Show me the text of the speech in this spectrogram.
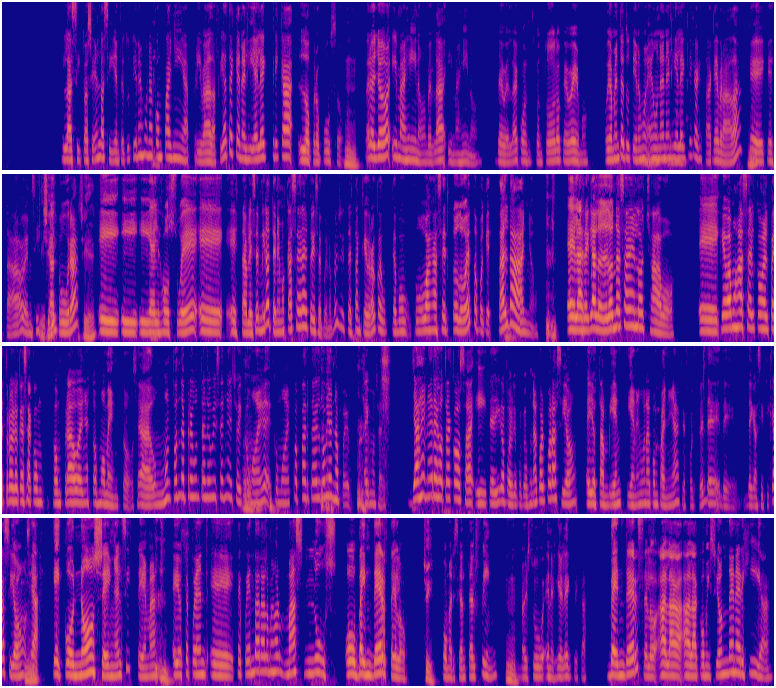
la situación es la siguiente. Tú tienes una compañía privada. Fíjate que Energía Eléctrica lo propuso. Mm, Pero yo imagino, ¿verdad? Imagino, de verdad, con, con todo lo que vemos. Obviamente tú tienes un- una energía eléctrica que está quebrada, que, que está en sí. sindicatura. Es. Y, y, y el Josué eh, establece, mira, tenemos que hacer esto. Y dice, bueno, pero si ustedes están quebrados, ¿cómo- ¿cómo, cómo van a hacer todo esto? Porque tarda años. El arreglarlo, ¿de dónde salen los chavos? Eh, ¿Qué vamos a hacer con el petróleo que se ha com- comprado en estos momentos? O sea, un montón de preguntas le hubiesen hecho y como es, como es parte del gobierno, pues hay muchas. Ya genera es otra cosa y te digo porque, porque es una corporación, ellos también tienen una compañía que fue de, de, de gasificación, o sea, que conocen el sistema, ellos te pueden, eh, te pueden dar a lo mejor más luz o vendértelo, Sí. comerciante al fin, mm, versus energía eléctrica, vendérselo a la, a la Comisión de Energía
